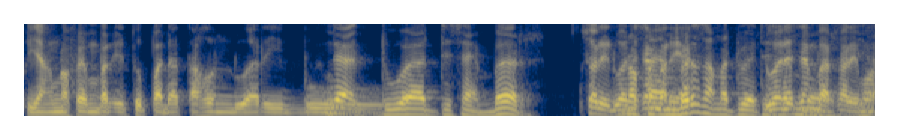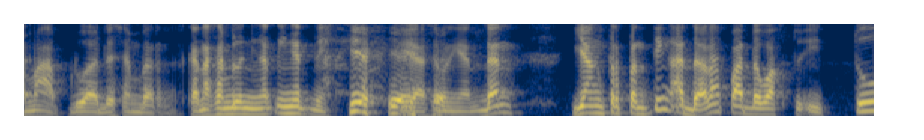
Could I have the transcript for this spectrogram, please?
yang November itu pada tahun 2000 Enggak, 2 Desember. Sorry 2 November Desember ya. sama 2 2 Desember. Desember, sorry, Ya. mohon maaf, 2 Desember. Karena sambil ingat-ingat nih. Iya, iya. Ya, sambil ingat. Dan yang terpenting adalah pada waktu itu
